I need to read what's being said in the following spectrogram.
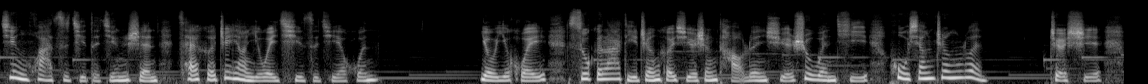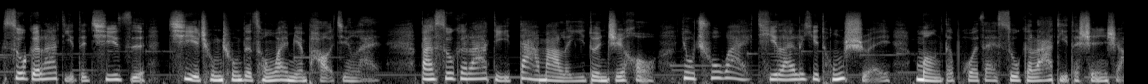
净化自己的精神，才和这样一位妻子结婚。有一回，苏格拉底正和学生讨论学术问题，互相争论。这时，苏格拉底的妻子气冲冲地从外面跑进来，把苏格拉底大骂了一顿之后，又出外提来了一桶水，猛地泼在苏格拉底的身上。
